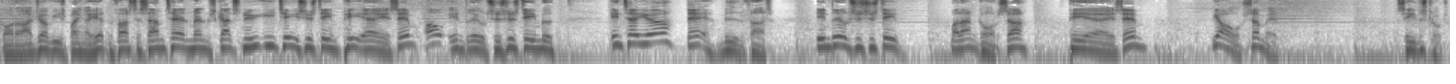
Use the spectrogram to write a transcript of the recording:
Godt Radioavis bringer her den første samtale mellem Skats nye IT-system PRSM og inddrivelsessystemet. Interiør, dag, middelfart. Inddrivelsessystem, hvordan går det så? PRSM, jo, så med. Scene slut.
